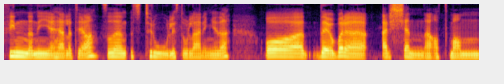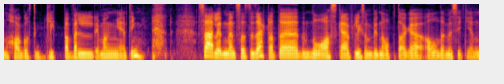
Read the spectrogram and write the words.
finne nye hele tida. Så det er en utrolig stor læring i det. Og det er jo bare erkjenne at man har gått glipp av veldig mange ting. Særlig mens jeg har studert, at det, nå skal jeg liksom begynne å oppdage all den musikken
